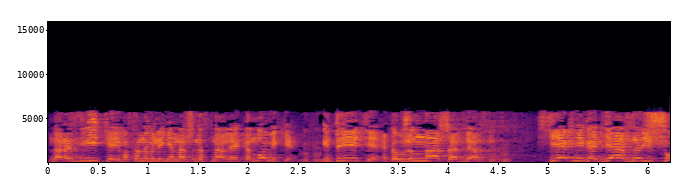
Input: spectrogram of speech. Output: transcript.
на развитие и восстановление нашей национальной экономики, и третье, это уже наша обязанность, всех негодяев за решетку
